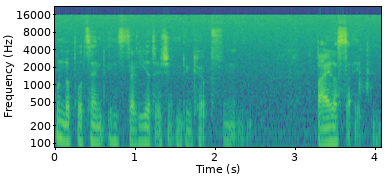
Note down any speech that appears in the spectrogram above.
100% installiert ist in den Köpfen beider Seiten,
